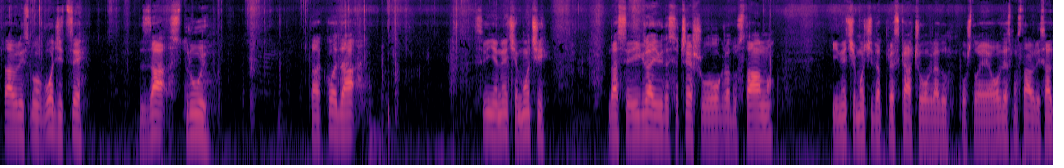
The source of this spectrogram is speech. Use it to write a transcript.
Stavili smo vođice za struju. Tako da svinje neće moći da se igraju i da se češu u ogradu stalno i neće moći da preskaču ogradu pošto je ovdje smo stavili sad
